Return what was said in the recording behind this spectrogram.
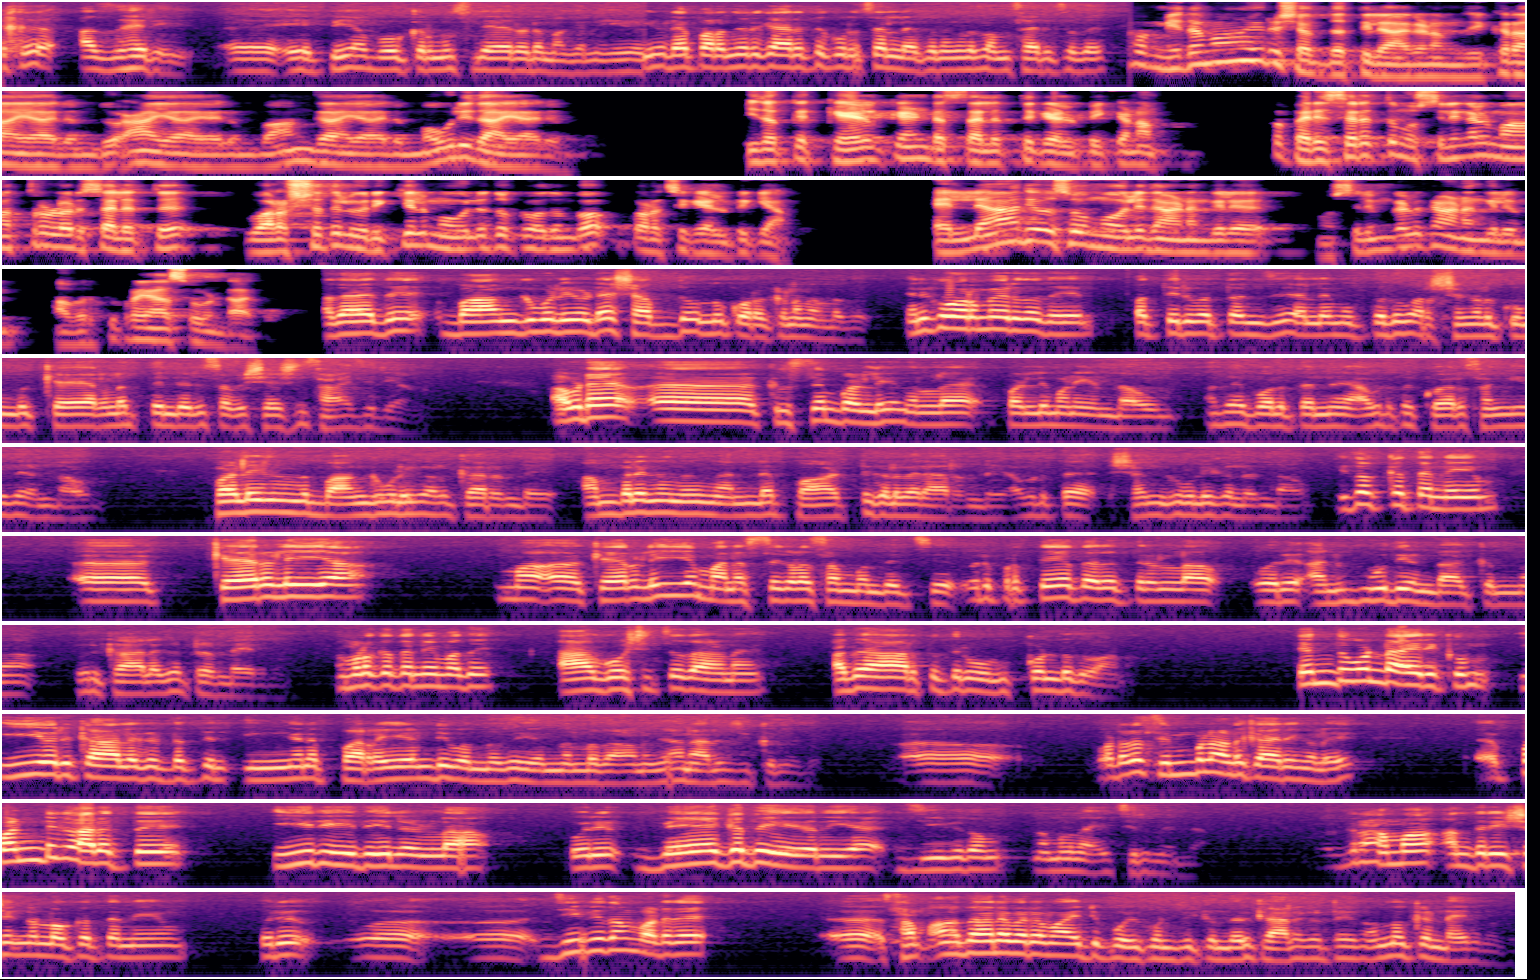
Sheikh Azhari A P Aboobacker മുസ്ലിയാരുടെ മകൻ. ഇവിടെ പറഞ്ഞൊരു കാര്യത്തെ കുറിച്ചല്ലേ ഇപ്പൊ നിങ്ങൾ സംസാരിച്ചത്? അപ്പൊ മിതമായൊരു ശബ്ദത്തിലാകണം ദിക്റായാലും ദുആയായാലും ബാങ്കായാലും മൗലിദായാലും ഇതൊക്കെ കേൾക്കേണ്ട സ്ഥലത്ത് കേൾപ്പിക്കണം. ഇപ്പൊ പരിസരത്ത് മുസ്ലിങ്ങൾ മാത്രമുള്ള ഒരു സ്ഥലത്ത് വർഷത്തിൽ ഒരിക്കൽ മൗലിദൊക്കെ ഓതുമ്പോൾ കുറച്ച് കേൾപ്പിക്കാം. എല്ലാ ദിവസവും മൗലിദാണെങ്കിൽ മുസ്ലിംകൾക്കാണെങ്കിലും അവർക്ക് പ്രയാസം ഉണ്ടാകും അതായത് ബാങ്ക് വിളിയുടെ ശബ്ദം ഒന്ന് കുറക്കണം എന്നുള്ളത് എനിക്ക് ഓർമ്മ വരുന്നത് പത്തിരുപത്തഞ്ച് അല്ലെ മുപ്പത് വർഷങ്ങൾക്ക് മുമ്പ് കേരളത്തിന്റെ ഒരു സവിശേഷ സാഹചര്യമാണ്. അവിടെ ക്രിസ്ത്യൻ പള്ളി എന്നുള്ള പള്ളിമണി ഉണ്ടാവും. അതേപോലെ തന്നെ അവിടുത്തെ ക്വയർ സംഗീതം ഉണ്ടാവും. പള്ളിയിൽ നിന്ന് ബാങ്ക് വിളി കേൾക്കാറുണ്ട്. അമ്പലങ്ങളിൽ നിന്ന് നല്ല പാട്ടുകൾ വരാറുണ്ട്. അവിടുത്തെ ശംഖുവിളികൾ ഉണ്ടാവും. ഇതൊക്കെ തന്നെയും കേരളീയ കേരളീയ മനസ്സുകളെ സംബന്ധിച്ച് ഒരു പ്രത്യേക തരത്തിലുള്ള ഒരു അനുഭൂതി ഉണ്ടാക്കുന്ന ഒരു കാലഘട്ടം ഉണ്ടായിരുന്നു. നമ്മളൊക്കെ തന്നെയും അത് ആഘോഷിച്ചതാണ്. അത് ആ അർത്ഥത്തിൽ ഉൾക്കൊണ്ടതുമാണ്. എന്തുകൊണ്ടായിരിക്കും ഈ ഒരു കാലഘട്ടത്തിൽ ഇങ്ങനെ പറയേണ്ടി വന്നത് എന്നുള്ളതാണ് ഞാൻ ആലോചിക്കുന്നത്. വളരെ സിമ്പിളാണ് കാര്യങ്ങൾ പണ്ട് കാലത്ത് ഈ രീതിയിലുള്ള ഒരു വേഗതയേറിയ ജീവിതം നമ്മൾ നയിച്ചിരുന്നില്ല. ഗ്രാമ അന്തരീക്ഷങ്ങളിലൊക്കെ തന്നെയും ഒരു ജീവിതം വളരെ സമാധാനപരമായിട്ട് പോയിക്കൊണ്ടിരിക്കുന്ന ഒരു കാലഘട്ടം അന്നൊക്കെ ഉണ്ടായിരുന്നത്.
